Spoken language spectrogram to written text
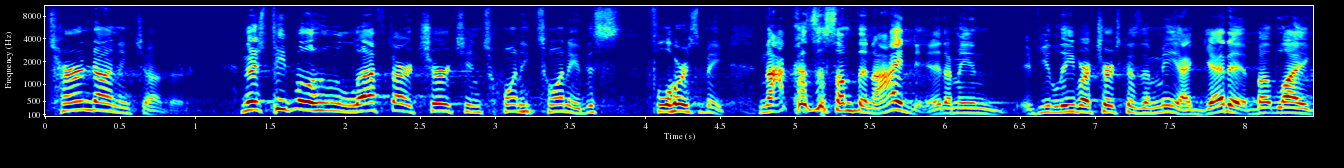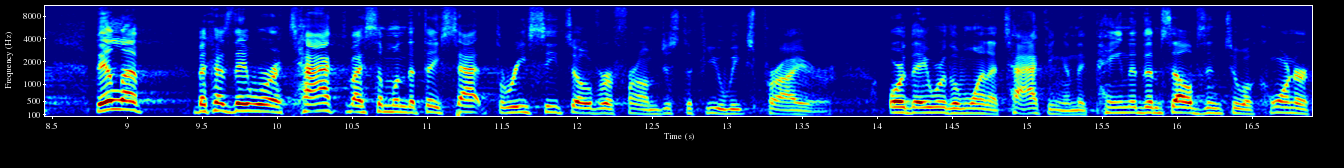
turned on each other. And there's people who left our church in 2020. This floors me. Not because of something I did. I mean, if you leave our church because of me, I get it. But like, they left because they were attacked by someone that they sat three seats over from just a few weeks prior. Or they were the one attacking and they painted themselves into a corner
